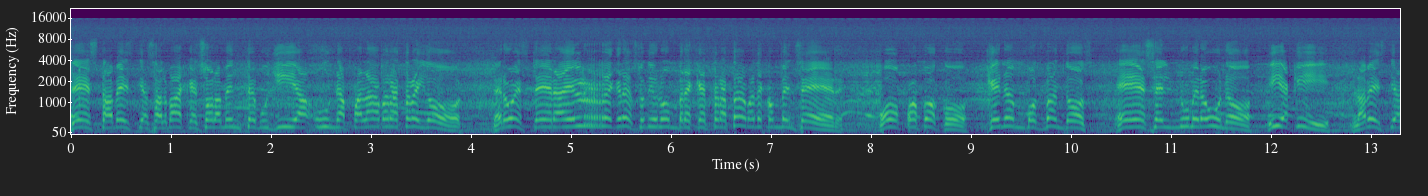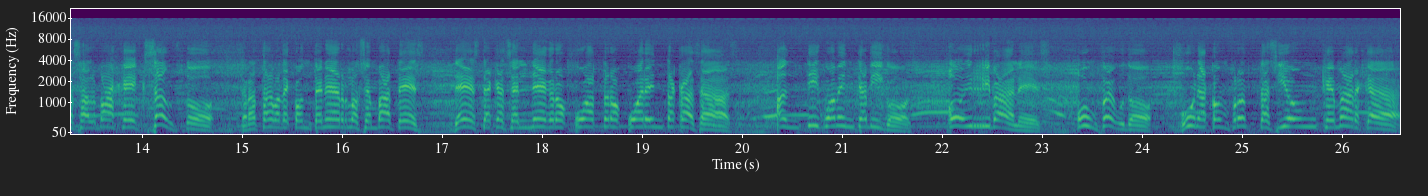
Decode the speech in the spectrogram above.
de esta bestia salvaje solamente bullía una palabra traidor. Pero este era el regreso de un hombre que trataba de convencer poco a poco que en ambos bandos es el número uno. Y aquí la bestia salvaje exhausto trataba de contener los embates de este que es el negro 440 casas. Antiguamente amigos, hoy rivales, un feudo, una confrontación que marca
